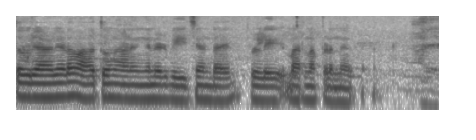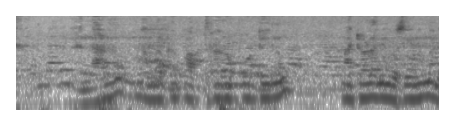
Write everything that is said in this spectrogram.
തൊഴിലാളിയുടെ ഭാഗത്തു നിന്നാണ് ഇങ്ങനെ ഒരു വീഴ്ച ഉണ്ടായി പുള്ളി മരണപ്പെടുന്നത്. എന്നാണ് നമുക്ക് പത്ര റിപ്പോർട്ടിൽ നിന്നും മറ്റുള്ള ന്യൂസിൽ നിന്നും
